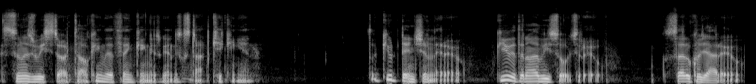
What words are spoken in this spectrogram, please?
As soon as we start talking, the thinking is going to start kicking in. तो क्यों टेंशन ले रहे हो क्यों इतना भी सोच रहे हो सर खुजा रहे हो।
